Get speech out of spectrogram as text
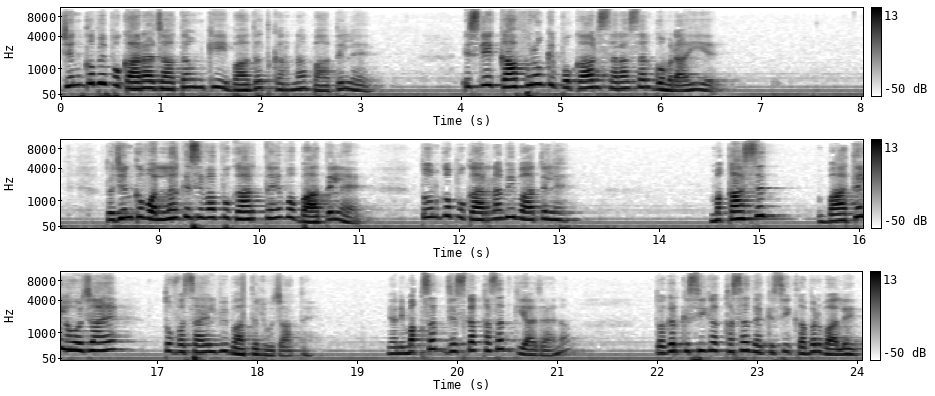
جن کو بھی پکارا جاتا ہے ان کی عبادت کرنا باطل ہے۔ اس لیے کافروں کی پکار سراسر گمراہی ہے۔ تو جن کو وہ اللہ کے سوا پکارتے ہیں وہ باطل ہیں۔ تو ان کو پکارنا بھی باطل ہے۔ مقاصد باطل ہو جائے تو وسائل بھی باطل ہو جاتے ہیں۔ یعنی مقصد جس کا قصد کیا جائے نا، تو اگر کسی کا قصد ہے کسی قبر والے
